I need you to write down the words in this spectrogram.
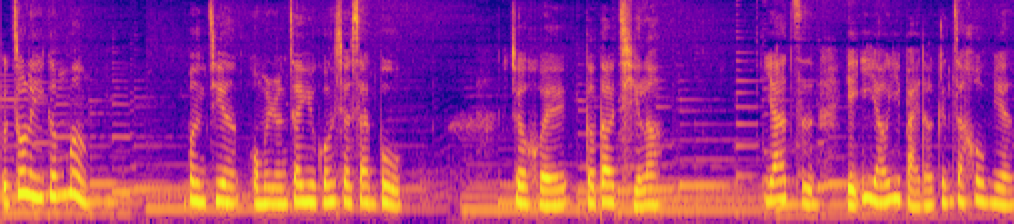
我做了一个梦，梦见我们仍在月光下散步，这回都到齐了，鸭子也一摇一摆地跟在后面。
